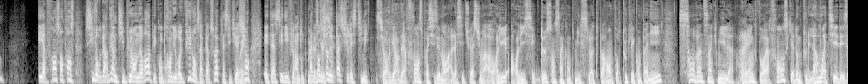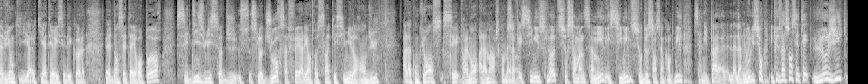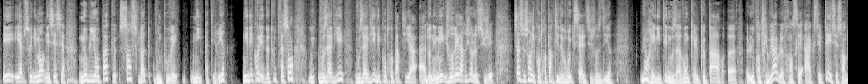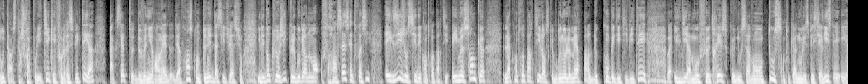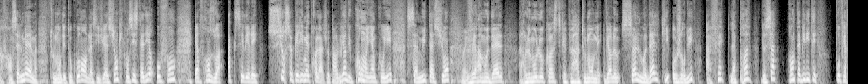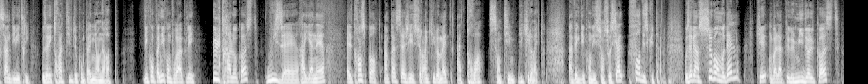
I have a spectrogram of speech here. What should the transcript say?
et Air France en France. Si vous regardez un petit peu en Europe et qu'on prend du recul, on s'aperçoit que la situation est assez différente. Donc attention à ne pas surestimer. Si on regarde Air France précisément à la situation à Orly, Orly c'est 250 000 slots par an pour toutes les compagnies, 125 000 rien que pour Air France, qui a donc plus de la moitié des avions qui, euh, qui atterrissent et décollent euh, dans cet aéroport. C'est 18 slots, slots jour, ça fait aller entre 5 et 6 000 rendus à la concurrence, c'est vraiment à la marge quand même. Ça hein. fait 6 000 slots sur 125 000 et 6 000 sur 250 000. Ça n'est pas la, révolution. Et de toute façon, c'était logique et, absolument nécessaire. N'oublions pas que sans slot, vous ne pouvez ni atterrir, ni décoller. De toute façon, vous aviez, vous aviez des contreparties à, à, donner. Mais je voudrais élargir le sujet. Ça, ce sont les contreparties de Bruxelles, si j'ose dire. Mais en réalité, nous avons quelque part euh, le contribuable français à accepter, c'est sans doute un, un choix politique et il faut le respecter, hein, accepte de venir en aide d'Air France compte tenu de la situation. Il est donc logique que le gouvernement français, cette fois-ci, exige aussi des contreparties. Et il me semble que la contrepartie, lorsque Bruno Le Maire parle de compétitivité, bah, il dit à mots feutrés ce que nous savons tous, en tout cas nous les spécialistes et Air France elle-même. Tout le monde est au courant de la situation qui consiste à dire, au fond, Air France doit accélérer sur ce périmètre-là. Je parle mmh. bien du court moyen courrier, sa mutation vers un modèle. Alors le mot low cost fait peur à tout le monde, mais vers le seul modèle qui aujourd'hui a fait la preuve de sa rentabilité. Pour faire simple, Dimitri, vous avez trois types de compagnies en Europe. Les compagnies qu'on pourrait appeler ultra low cost, Wizz Air, Ryanair, elles transportent un passager sur un kilomètre à 3 centimes du kilomètre, avec des conditions sociales fort discutables. Vous avez un second modèle qui est, on va l'appeler le middle cost,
